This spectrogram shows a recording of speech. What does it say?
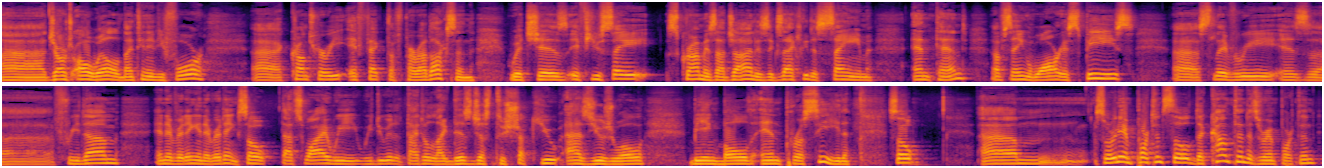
uh, George Orwell, 1984, uh, contrary effect of paradoxon, which is if you say Scrum is agile, is exactly the same intent of saying war is peace, uh, slavery is uh, freedom, and everything and everything. So that's why we we do it a title like this, just to shock you as usual, being bold and proceed. So um, so really important. So the content is very important.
